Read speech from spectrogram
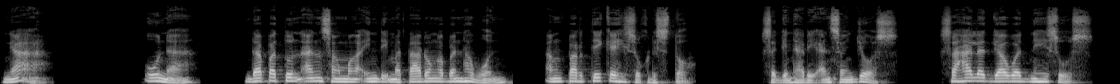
Nga Una, dapat tunan sang mga indi matarong nga banhawon ang parte kay Hesus Kristo. Sa ginharian sang Dios, sa halad gawad ni Hesus,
